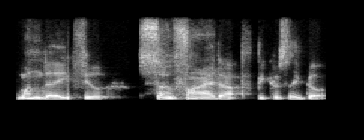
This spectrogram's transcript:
one day feel so fired up because they've got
